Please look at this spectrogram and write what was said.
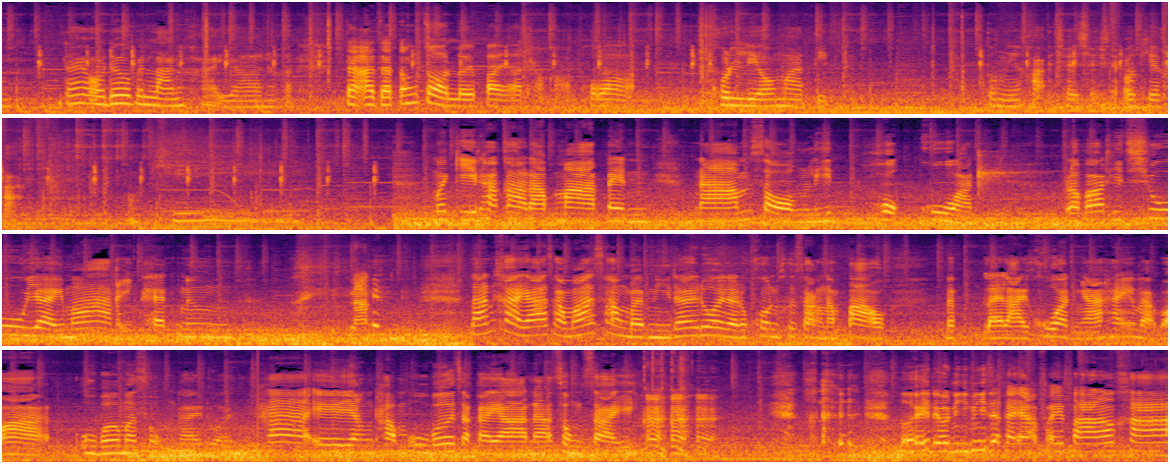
ได้ออเดอร์เป็นร้านขายยานะคะ แต่อาจจะต้องจอดเลยไปอะค่ะเพราะว่าคนเลี้ยวมาติด ตรงนี้ค่ะ ใช่ใช่ใช่โอเคค่ะ เค เมื่อกี้ทาการับมาเป็นน้ำสองลิตรหกขวด แล้วก็ทิชชู่ใหญ่มากอีกแพ็คหนึ่งนักร้านขายยาสามารถสั่งแบบนี้ได้ด้วยนะทุกคนคือสั่งน้ำเปล่าแบบหลายๆ ขวดเงี้ยให้แบบว่าอูเบอร์มาส่งได้ด้วย ถ้าเอยังทำอูเบอร์จักรยานนะสงสัย เฮ้ย เดี๋ยวนี้มีจักรยานไฟฟ้าแล้วค่ะ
